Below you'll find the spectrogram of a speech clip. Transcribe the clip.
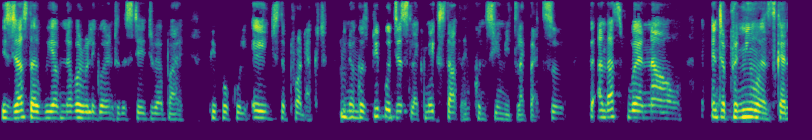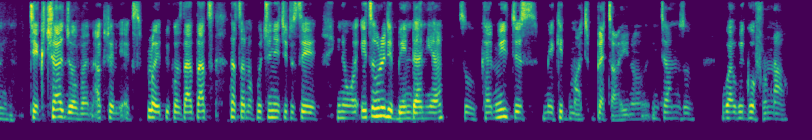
It's just that we have never really gotten to the stage whereby people could age the product, you mm-hmm. know, because people just like make stuff and consume it like that. So, and that's where now entrepreneurs can take charge of and actually exploit because that that's that's an opportunity to say you know what it's already been done here so can we just make it much better you know in terms of where we go from now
